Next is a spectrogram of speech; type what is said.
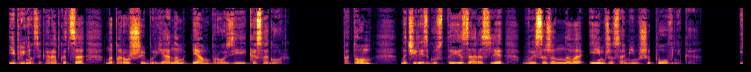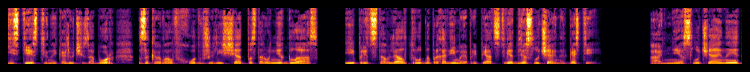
и принялся карабкаться на поросший бурьяном и амброзией косогор. Потом начались густые заросли высаженного им же самим шиповника. Естественный колючий забор закрывал вход в жилище от посторонних глаз и представлял труднопроходимое препятствие для случайных гостей. А не случайные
